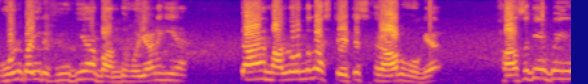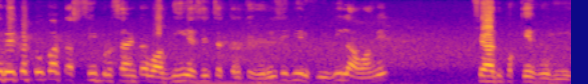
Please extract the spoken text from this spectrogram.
ਹੁਣ ਬਈ ਰਿਫਿਊਜੀਆਂ ਬੰਦ ਹੋ ਜਾਣਗੀਆਂ। ਤਾਂ ਮੰਨ ਲਓ ਉਹਨਾਂ ਦਾ ਸਟੇਟਸ ਖਰਾਬ ਹੋ ਗਿਆ। ਫਸ ਗਏ ਬਈ ਉਰੇ ਘੱਟੋ ਘੱਟ 80% ਆਬਾਦੀ ਇਸੇ ਚੱਕਰ 'ਚ ਹੋ ਰਹੀ ਸੀ ਕਿ ਰਿਫਿਊਜੀ ਲਾਵਾਂਗੇ, ਸ਼ਾਇਦ ਪੱਕੇ ਹੋ ਜਾਈਏ।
